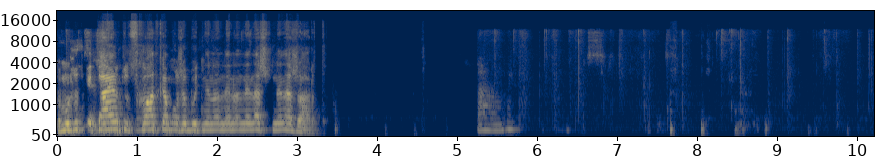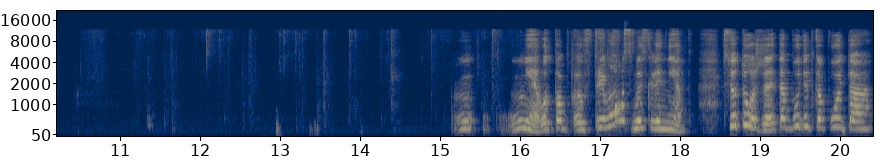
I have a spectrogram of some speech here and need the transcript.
Тому що з Китаєм тут схватка може бути не на не на не на, не на жарт. А, будет. Н- Не, вот в прямом смысле нет. Все тоже. Это будет какой-то...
